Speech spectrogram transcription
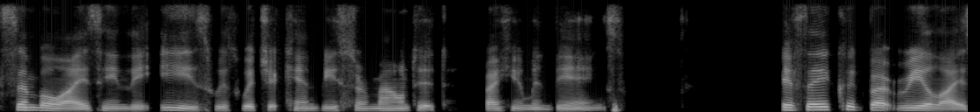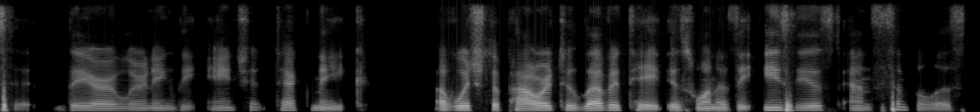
symbolizing the ease with which it can be surmounted by human beings. If they could but realize it, they are learning the ancient technique of which the power to levitate is one of the easiest and simplest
